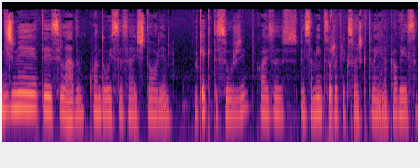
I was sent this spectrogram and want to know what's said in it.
Diz-me desse lado, quando ouças a história, o que é que te surge? Quais os pensamentos ou reflexões que te vêm na cabeça?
